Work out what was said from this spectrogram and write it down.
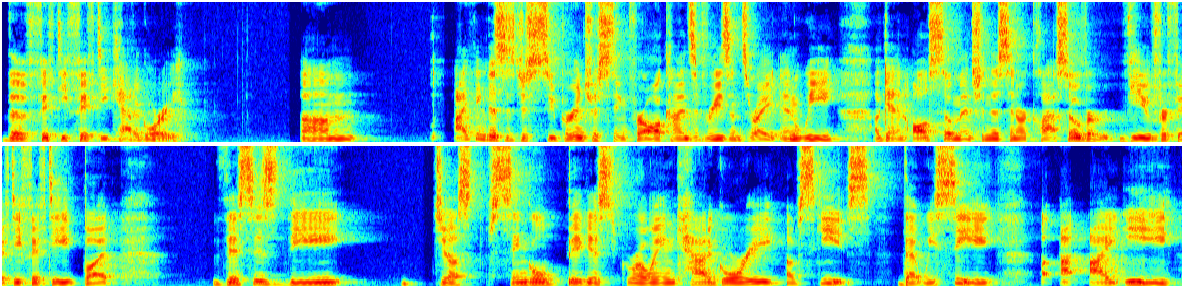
the 50-50 category. Um, I think this is just super interesting for all kinds of reasons, right? And we, again, also mentioned this in our class overview for 50-50, but this is the just single biggest growing category of skis that we see, uh, i.e.,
